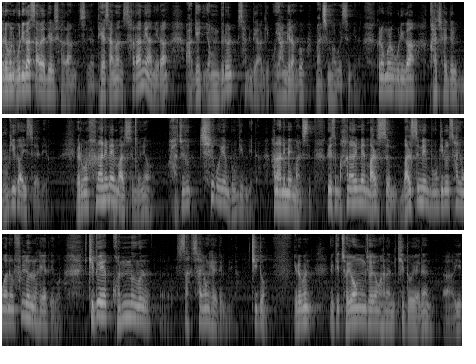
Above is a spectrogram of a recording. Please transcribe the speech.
여러분 우리가 싸워야 될 사람 대상은 사람이 아니라 악의 영들을 상대하기 위함이라고 말씀하고 있습니다. 그러면 우리가 가져야 될 무기가 있어야 돼요. 여러분 하나님의 말씀은요 아주 최고의 무기입니다. 하나님의 말씀. 그래서 하나님의 말씀, 말씀의 무기를 사용하는 훈련을 해야 되고 기도의 권능을 사, 사용해야 됩니다. 기도. 여러분 이렇게 조용조용하는 기도에는 어, 이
